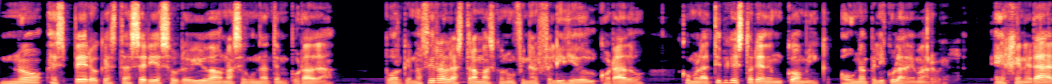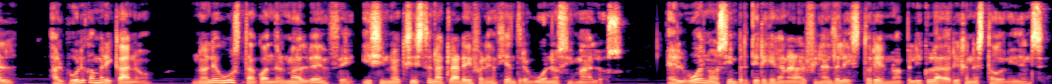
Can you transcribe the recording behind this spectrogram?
no espero que esta serie sobreviva a una segunda temporada, porque no cierra las tramas con un final feliz y edulcorado, como la típica historia de un cómic o una película de Marvel. En general, al público americano no le gusta cuando el mal vence, y si no existe una clara diferencia entre buenos y malos. El bueno siempre tiene que ganar al final de la historia en una película de origen estadounidense.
